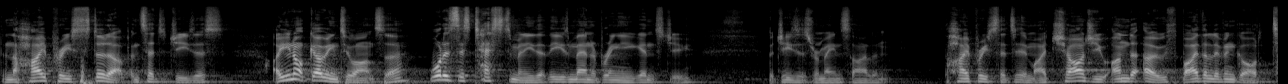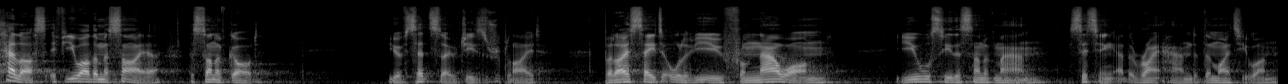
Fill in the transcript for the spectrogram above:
Then the high priest stood up and said to Jesus, are you not going to answer? What is this testimony that these men are bringing against you? But Jesus remained silent. The high priest said to him, I charge you under oath by the living God, tell us if you are the Messiah, the Son of God. You have said so, Jesus replied. But I say to all of you, from now on, you will see the Son of Man sitting at the right hand of the Mighty One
